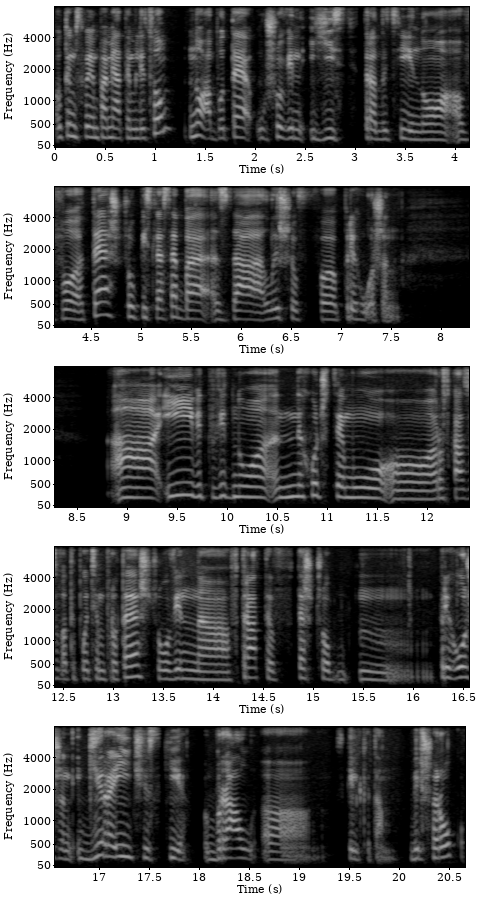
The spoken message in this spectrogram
Отим своїм пам'ятим ліцом, ну або те, у що він їсть традиційно, в те, що після себе залишив е, Пригожин. А, і відповідно не хочеться йому розказувати потім про те, що він е, втратив те, що Пригожин героїчно брав е, скільки там більше року.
